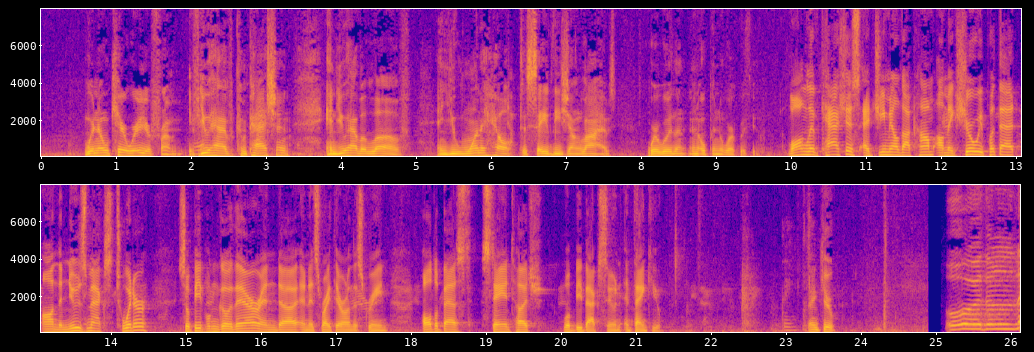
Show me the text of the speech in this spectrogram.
we don't care where you're from. If you have compassion and you have a love and you want to help to save these young lives, we're willing and open to work with you. Long live Cassius at gmail.com. I'll make sure we put that on the Newsmax Twitter so people can go there and, uh, and it's right there on the screen. All the best. Stay in touch. We'll be back soon, and thank you. Thank you. Or the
